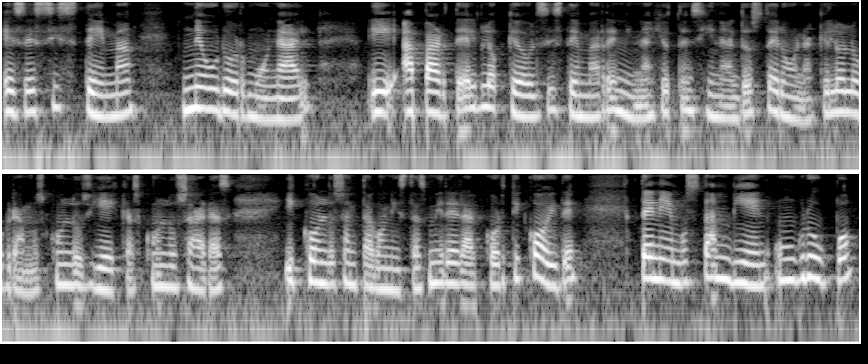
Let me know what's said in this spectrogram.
ese sistema neurohormonal, eh, aparte del bloqueo del sistema renina-angiotensina-aldosterona que lo logramos con los IECAS, con los ARAS y con los antagonistas mineral-corticoide, tenemos también un grupo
